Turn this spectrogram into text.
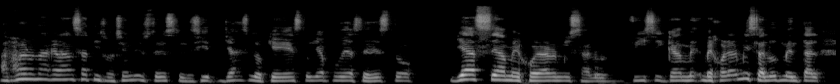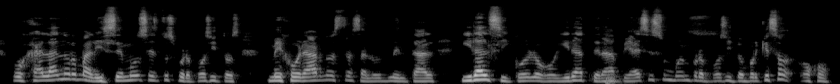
haber una gran satisfacción de ustedes el decir, ya es lo que esto, ya pude hacer esto, ya sea mejorar mi salud física, mejorar mi salud mental. Ojalá normalicemos estos propósitos, mejorar nuestra salud mental, ir al psicólogo, ir a terapia. Ese es un buen propósito, porque eso, ojo,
